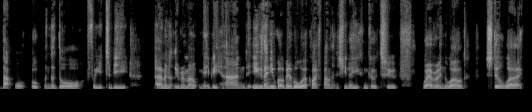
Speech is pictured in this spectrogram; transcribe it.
that will open the door for you to be permanently remote, maybe. And you, then you've got a bit of a work life balance. You know, you can go to wherever in the world still work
